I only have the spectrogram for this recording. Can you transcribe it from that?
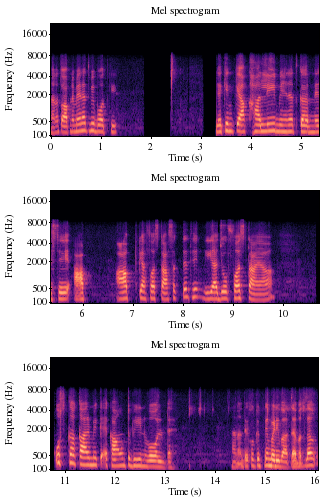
है ना? तो आपने मेहनत भी बहुत की। लेकिन क्या खाली मेहनत करने से आप आप क्या फ़र्स्ट आ सकते थे? या जो फ़र्स्ट आया, उसका कार्मिक अकाउंट भी इन्वॉल्व है। है ना? देखो कितनी बड़ी बात है। मतलब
